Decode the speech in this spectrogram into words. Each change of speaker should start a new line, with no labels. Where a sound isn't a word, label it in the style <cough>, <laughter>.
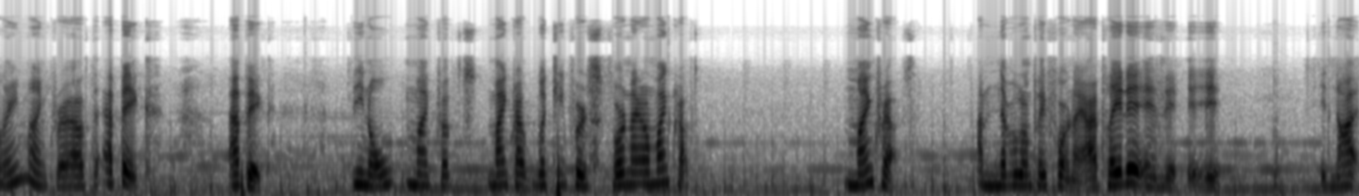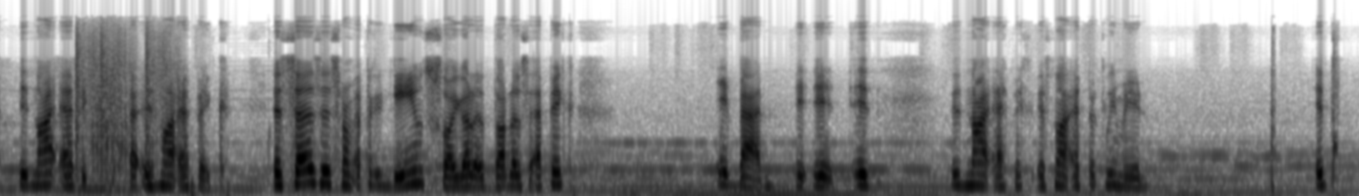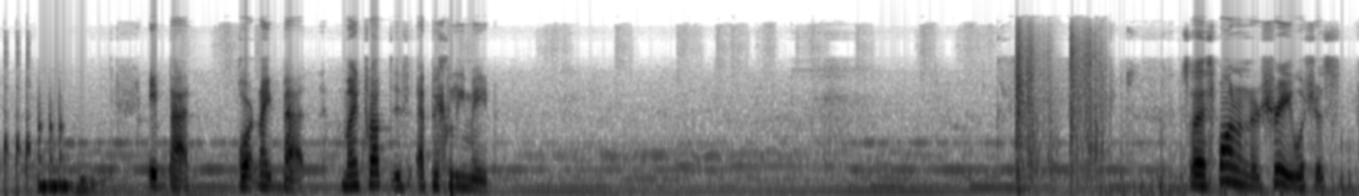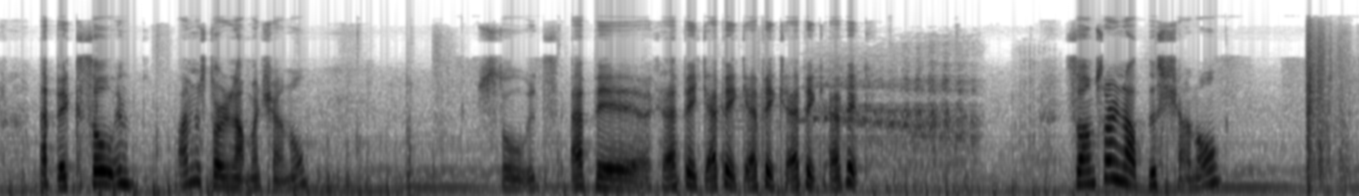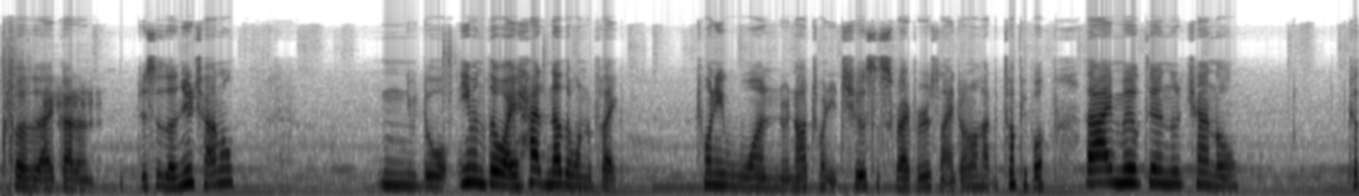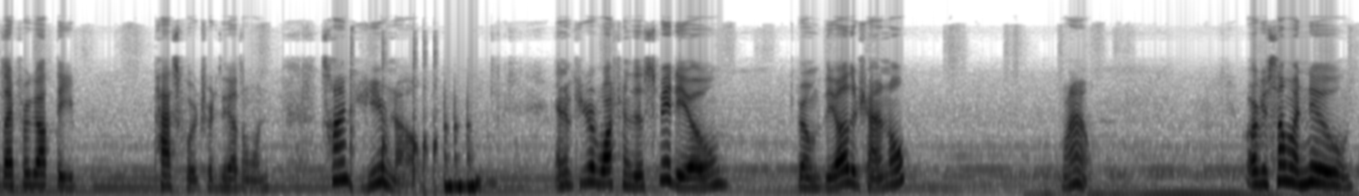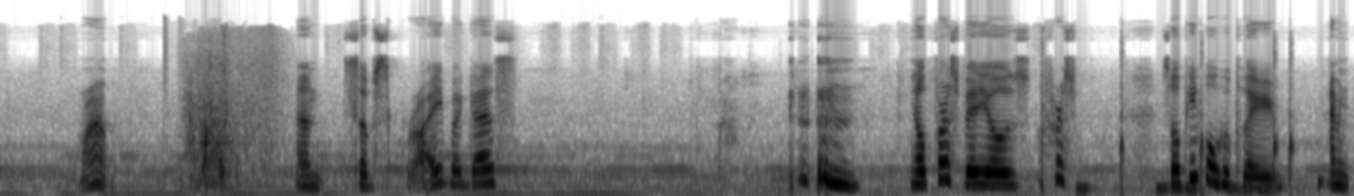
playing Minecraft. Epic. Epic. You know, Minecraft. Minecraft. What came first, Fortnite or Minecraft? Minecraft. I'm never gonna play Fortnite. I played it and it it it, it not it not epic. Uh, It's not epic. It says it's from Epic Games, so I got it thought it was epic. It bad. It it it it's not epic. It's not epically made. It's it bad. Fortnite bad. Minecraft is epically made. So I spawned on a tree, which is epic. So in, I'm just starting out my channel. So it's epic, epic, epic, epic, epic, epic. So I'm starting out this channel. Cause I got a, this is a new channel. Though- Even though I had another one with like 21 or now 22 subscribers, and I don't know how to tell people that I moved to a new channel. Cause I forgot the password for the other one. So I'm here now. And if you're watching this video from the other channel, wow. Or if you're someone new, wow. And subscribe, I guess. <clears throat> you know, first videos, first, so people who play, I mean,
